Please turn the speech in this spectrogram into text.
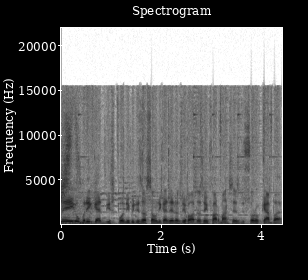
Lei obriga a disponibilização de cadeiras de rodas em farmácias de Sorocaba.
